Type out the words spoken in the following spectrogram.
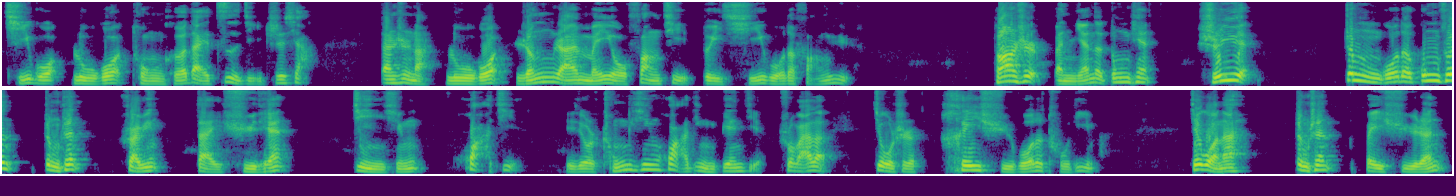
齐国、鲁国统合在自己之下。但是呢，鲁国仍然没有放弃对齐国的防御。同样是本年的冬天，十一月，郑国的公孙郑申率兵在许田进行划界，也就是重新划定边界。说白了，就是黑许国的土地嘛。结果呢？郑申被许人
